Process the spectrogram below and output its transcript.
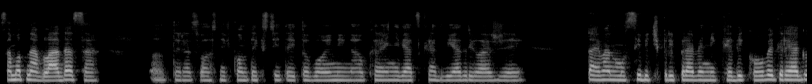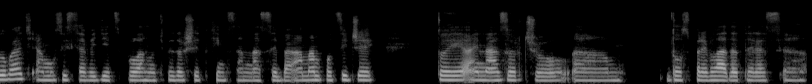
Samotná vláda sa teraz vlastne v kontexte tejto vojny na Ukrajine viackrát vyjadrila, že Tajvan musí byť pripravený kedykoľvek reagovať a musí sa vedieť spolahnuť predovšetkým sám na seba. A mám pocit, že to je aj názor, čo um, dosť prevláda teraz uh,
